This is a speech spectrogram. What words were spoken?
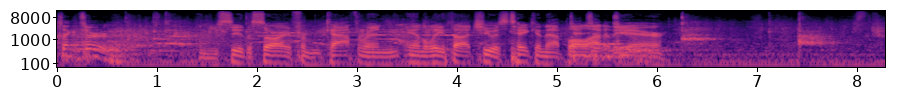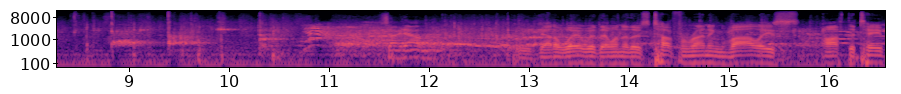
Second serve. And you see the sorry from Catherine. Anna Leigh thought she was taking that ball out of the 10-7-2. air. Side out. Ooh, got away with that, one of those tough running volleys off the tape.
